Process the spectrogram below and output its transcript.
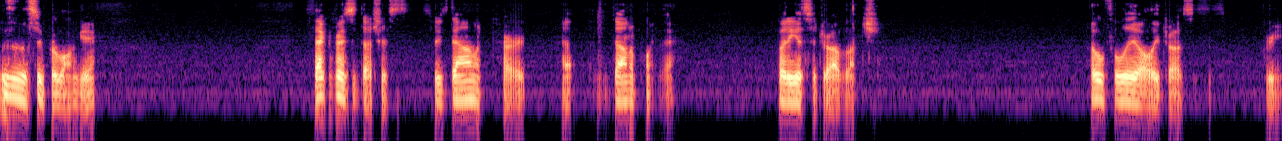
is a super long game. Sacrifice the Duchess. So he's down a card. Uh, down a point there. But he gets to draw a bunch. Hopefully all he draws is green.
